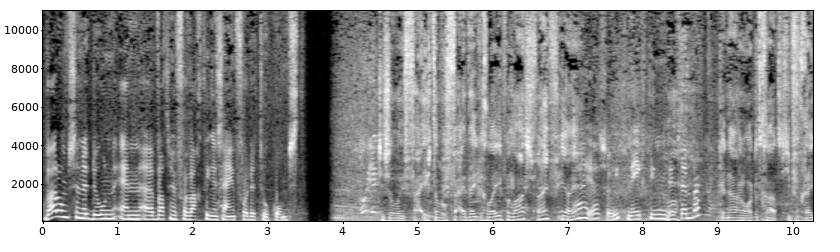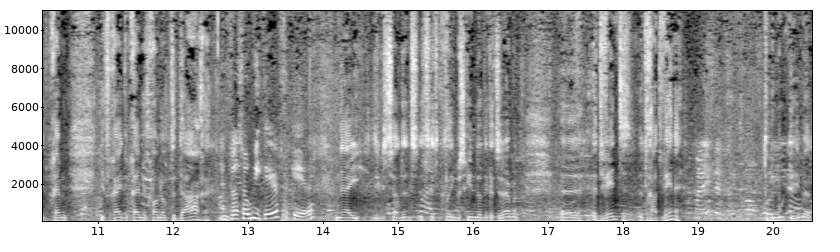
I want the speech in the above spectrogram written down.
waarom ze het doen en uh, wat hun verwachtingen zijn voor de toekomst. Het is alweer vijf, is alweer vijf weken geleden voor het laatst? Vijf? Ja, ja, ja, zoiets. 19 december. Oh, Ken nagaan hoe hard het gaat. Je vergeet, op een gegeven moment, je vergeet op een gegeven moment gewoon ook de dagen. En het was ook niet de eerste keer, hè? Nee, het, het, het, het klinkt misschien dat ik het zeg, maar uh, het wint, het gaat winnen. Dat moet niet meer.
